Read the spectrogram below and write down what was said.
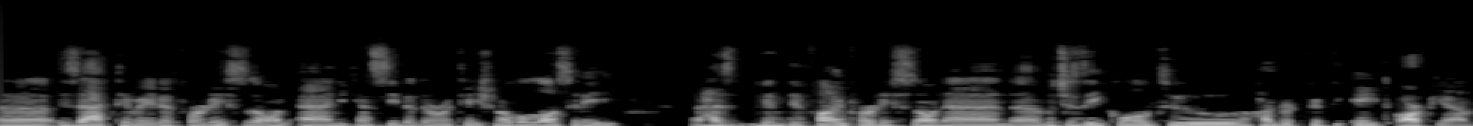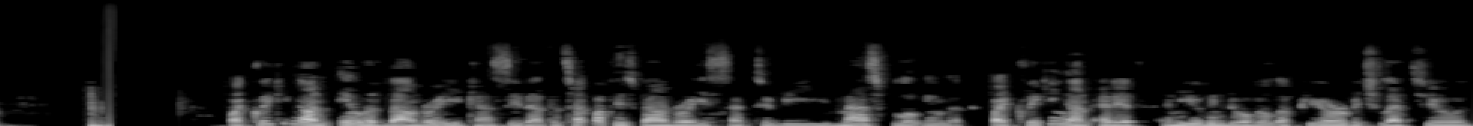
uh, is activated for this zone and you can see that the rotational velocity has been defined for this zone and uh, which is equal to 158 rpm. By clicking on Inlet Boundary, you can see that the type of this boundary is set to be Mass Flow Inlet. By clicking on Edit, a new window will appear which lets you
